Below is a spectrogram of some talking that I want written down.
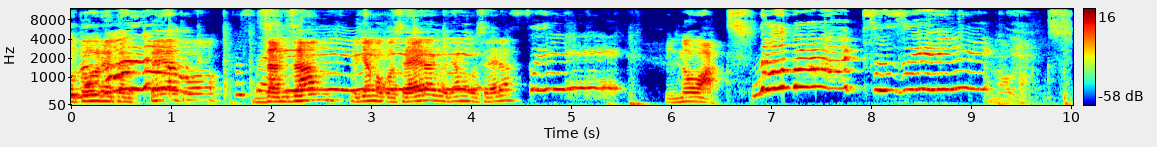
il motore riproporlo! perpetuo. Sì. Zan Zan, vediamo cos'era, vediamo cos'era. Sì. Il Novax. Novax, sì! Novax.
